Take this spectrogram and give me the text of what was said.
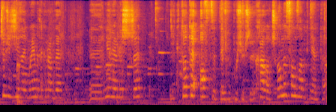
czym się dzisiaj zajmujemy tak naprawdę? Y, nie wiem jeszcze. I kto te owce tej wypuścił? Czy, halo, czy one są zamknięte?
